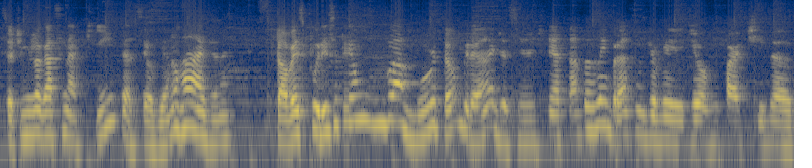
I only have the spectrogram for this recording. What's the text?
Se seu time jogasse na quinta, você ouvia no rádio, né? Talvez por isso tenha um glamour tão grande, assim, a gente tenha tantas lembranças de ouvir, de ouvir partidas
